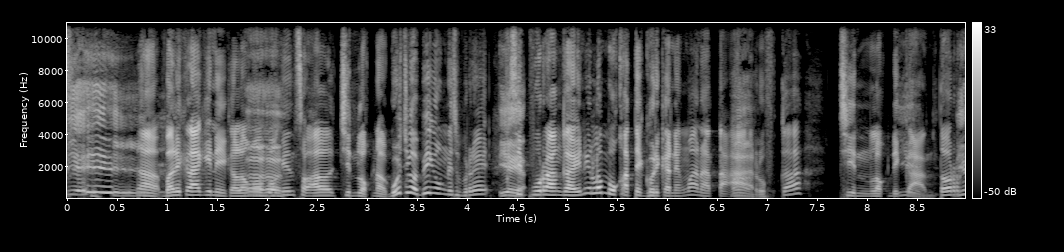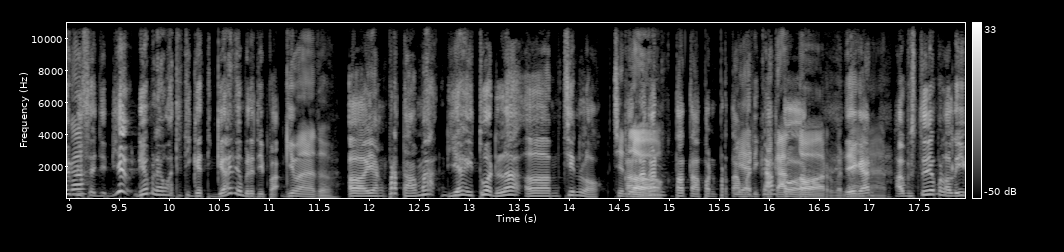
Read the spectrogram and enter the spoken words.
Iya, iya, iya. Nah, balik lagi nih kalau ngomongin soal cinlok. Nah, gue juga bingung nih sebenarnya Iya, si iya. Purangga ini lo mau kategorikan yang mana? Ta'aruf kah? Cinlok di Iya, kantor dia kah? bisa jadi- dia dia melewati tiga-tiganya berarti Pak. Gimana tuh? Eh, yang pertama dia itu adalah em, cinlok. Cinlok. Karena kan tatapan pertama Iya, di di kantor. kantor, Iya kan? Habis itu dia melalui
